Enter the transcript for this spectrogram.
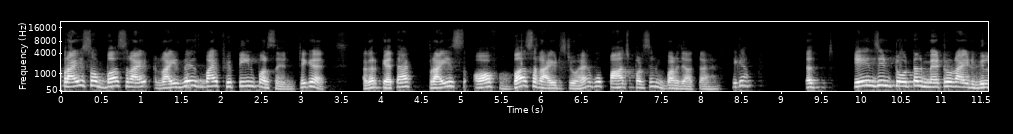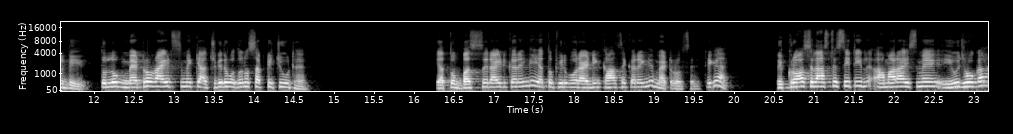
price of bus ride rises by 15 percent ठीक है? अगर कहता है प्राइस ऑफ़ बस राइड्स जो है, वो पाँच परसेंट बढ़ जाता है, ठीक है? Change in total metro ride will be तो लोग मेट्रो राइड्स में क्या, चुके थे वो दोनों सब्टिट्यूट है या तो बस से राइड करेंगे या तो फिर वो राइडिंग कहाँ से करेंगे? मेट्रो से, ठीक है? तो क्रॉस इलास्टिसिटी हमारा इसमें यूज़ होगा,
